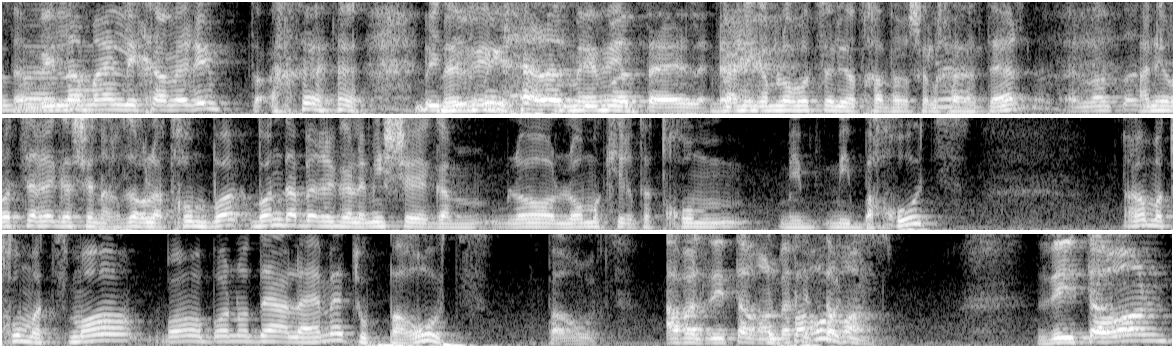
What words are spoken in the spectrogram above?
אתה מבין למה אין לי חברים? בדיוק בגלל הסיבות. האלה. ואני גם לא רוצה להיות חבר שלך יותר. אני לא. אני רוצה רגע שנחזור לתחום. בוא, נדבר רגע למי שגם לא, לא מכיר את התחום מבחוץ. היום התחום עצמו, בוא, בוא נודה על האמת, הוא פרוץ. פרוץ. אבל זה יתרון וחיסרון. פרוץ. זה יתרון,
